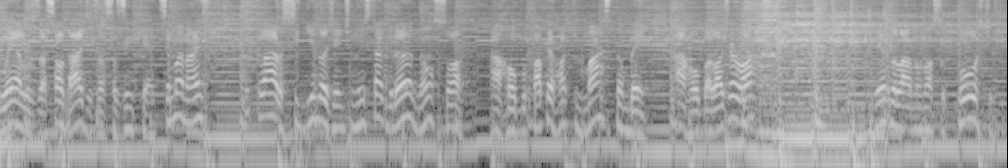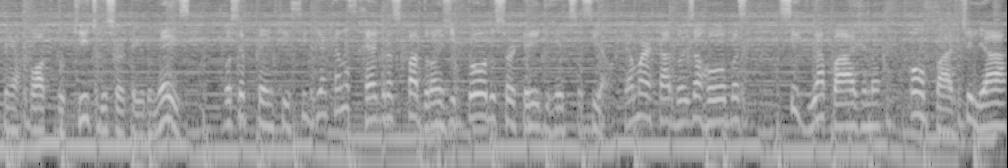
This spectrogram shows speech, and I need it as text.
duelos da saudade, as nossas enquetes semanais. E claro, seguindo a gente no Instagram, não só arroba Rock, mas também arroba. Vendo lá no nosso post que tem a foto do kit do sorteio do mês, você tem que seguir aquelas regras padrões de todo sorteio de rede social, que é marcar dois arrobas, seguir a página, compartilhar,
